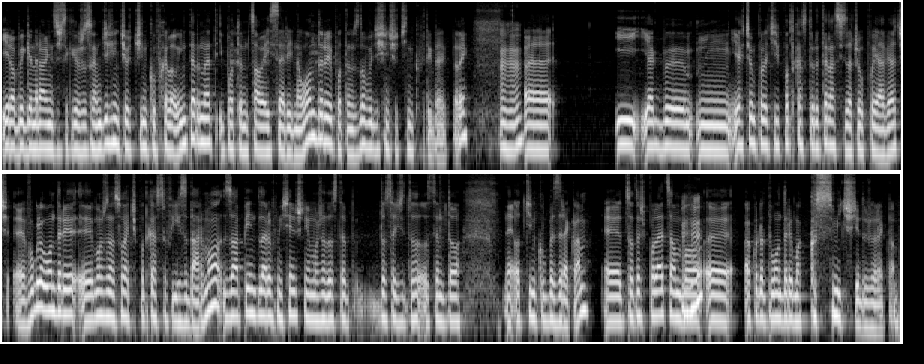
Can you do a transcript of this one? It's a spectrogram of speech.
I robię generalnie coś takiego, że słucham 10 odcinków Hello Internet i potem całej serii na Wondery, potem znowu 10 odcinków i tak dalej, tak dalej. Mhm. I jakby mm, ja chciałem polecić podcast, który teraz się zaczął pojawiać. E, w ogóle Wondery e, można słuchać podcastów ich za darmo. Za 5 dolarów miesięcznie można dostęp, dostać dostęp do e, odcinków bez reklam, co też polecam, bo mhm. akurat Wondery ma kosmicznie dużo reklam.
